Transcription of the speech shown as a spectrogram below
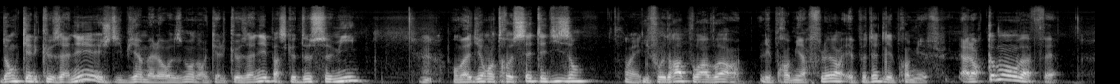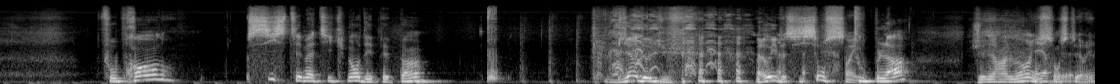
dans quelques années, et je dis bien malheureusement dans quelques années, parce que de semis, on va dire entre 7 et 10 ans, Oui. il faudra pour avoir les premières fleurs et peut-être les premiers fruits. Alors comment on va faire? Faut prendre systématiquement des pépins bien dodus. bah oui, parce qu'ils sont Oui. tout plats, généralement ils sont euh, stériles.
